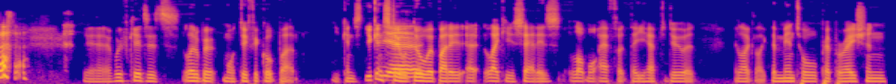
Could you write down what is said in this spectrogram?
yeah, with kids it's a little bit more difficult, but you can you can yeah. still do it. But it, uh, like you said, it's a lot more effort that you have to do it. Like like the mental preparation,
